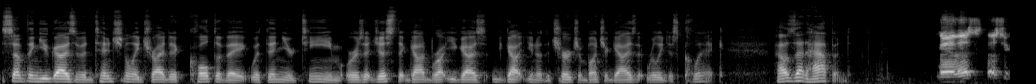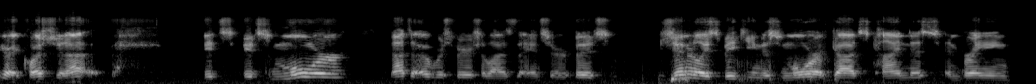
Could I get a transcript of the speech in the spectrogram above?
something you guys have intentionally tried to cultivate within your team, or is it just that God brought you guys, got you know the church a bunch of guys that really just click? How's that happened? Man, that's that's a great question. I, it's it's more not to over spiritualize the answer, but it's generally speaking, it's more of God's kindness and bringing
